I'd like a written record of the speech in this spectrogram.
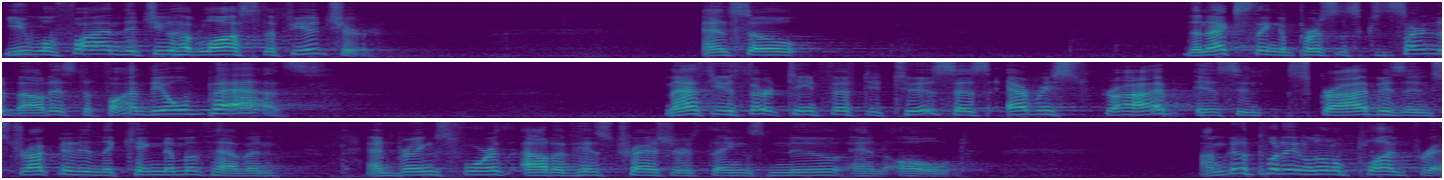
you will find that you have lost the future. And so, the next thing a person's concerned about is to find the old paths. Matthew 13, 52 says, Every scribe is, scribe is instructed in the kingdom of heaven and brings forth out of his treasure things new and old. I'm going to put in a little plug for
